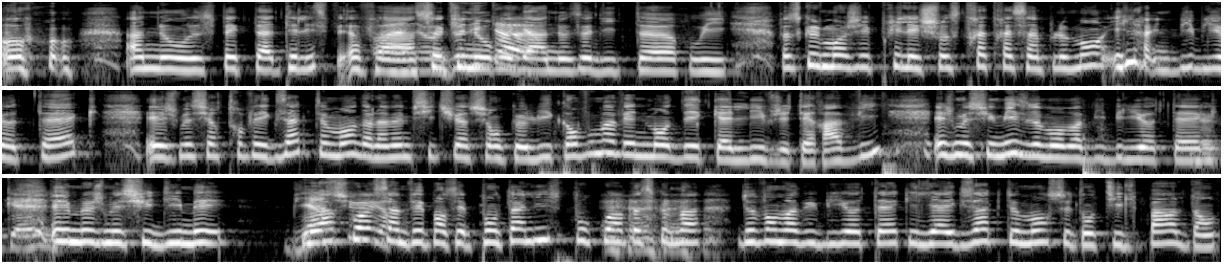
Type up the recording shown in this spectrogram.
à nos spectateurs, enfin à ceux qui nous regardent, nos auditeurs, oui. Parce que moi j'ai pris les choses très très simplement. Il a une bibliothèque et je me suis retrouvée exactement dans la même situation que lui. Quand vous m'avez demandé quel livre, j'étais ravie et je me suis mise devant ma bibliothèque. Et je me suis dit, mais Bien sûr. quoi ça me fait penser Pontalis Pourquoi? Parce que devant ma bibliothèque, il y a exactement ce dont il parle dans,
